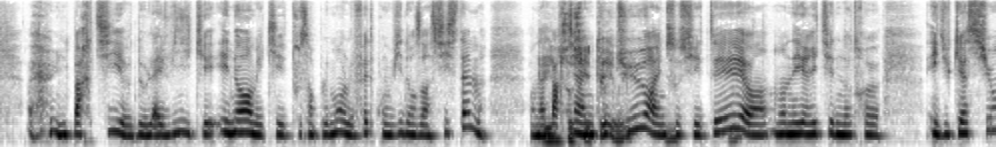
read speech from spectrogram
une partie de la vie qui est énorme et qui est tout simplement le fait qu'on vit dans un système. On appartient à une culture, à une mmh. société, mmh. on est héritier de notre éducation,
